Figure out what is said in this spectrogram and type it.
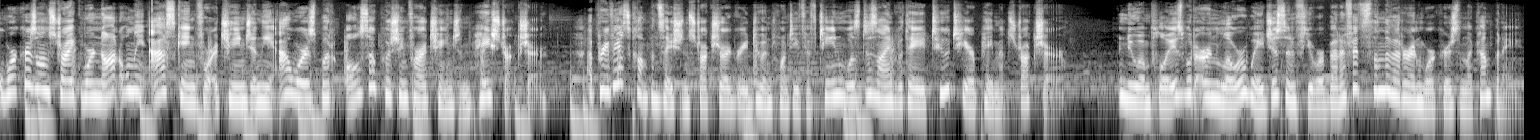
workers on strike were not only asking for a change in the hours, but also pushing for a change in pay structure. A previous compensation structure agreed to in 2015 was designed with a two tier payment structure. New employees would earn lower wages and fewer benefits than the veteran workers in the company.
